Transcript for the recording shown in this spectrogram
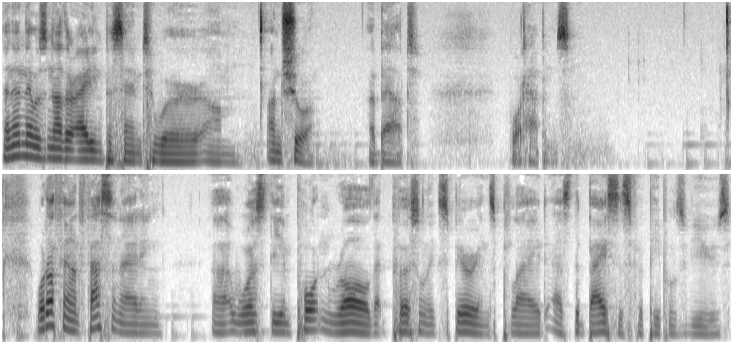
And then there was another 18% who were um, unsure about what happens. What I found fascinating uh, was the important role that personal experience played as the basis for people's views,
